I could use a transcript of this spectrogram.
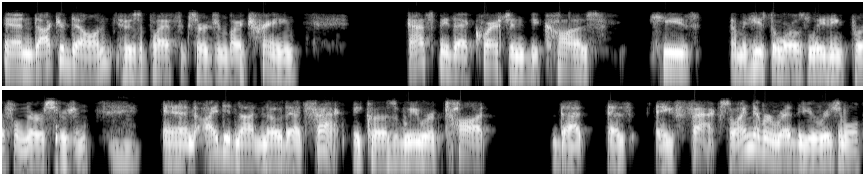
And Dr. Dellon, who's a plastic surgeon by training, asked me that question because he's, I mean, he's the world's leading peripheral nerve surgeon. Mm-hmm. And I did not know that fact because we were taught that as a fact. So I never read the original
